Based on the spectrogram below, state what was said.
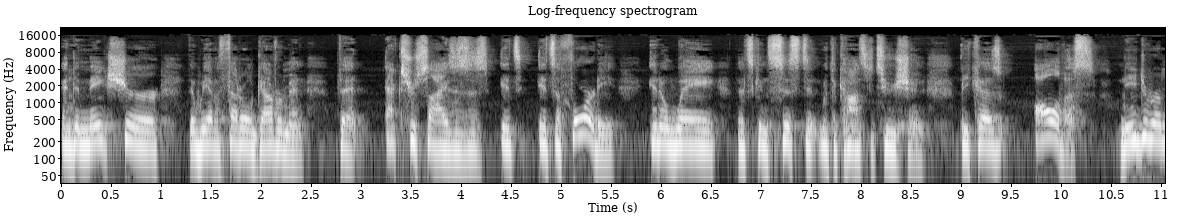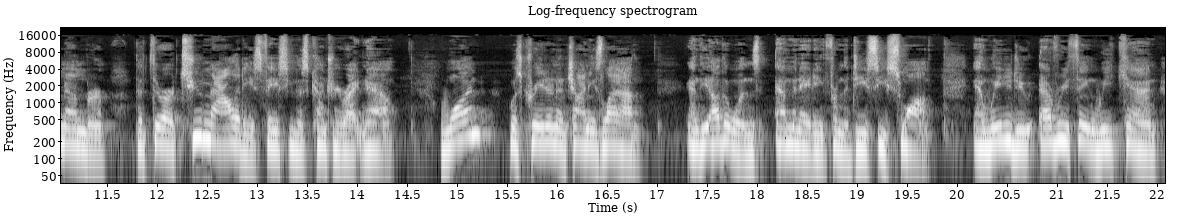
and to make sure that we have a federal government that exercises its its authority in a way that's consistent with the Constitution. Because all of us, need to remember that there are two maladies facing this country right now. One was created in a Chinese lab, and the other one's emanating from the DC swamp. And we need to do everything we can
